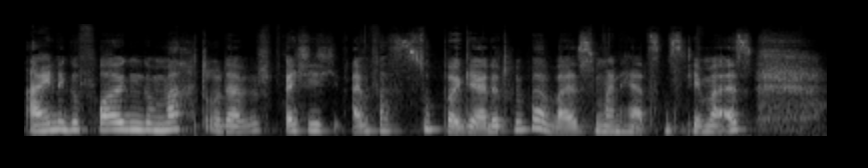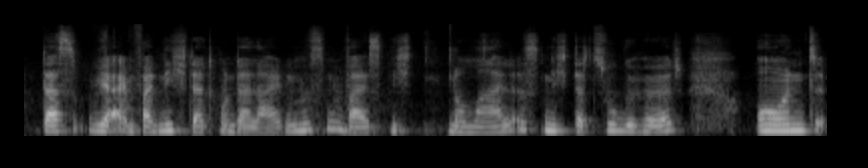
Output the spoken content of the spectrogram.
einige Folgen gemacht oder spreche ich einfach super gerne drüber, weil es mein Herzensthema ist dass wir einfach nicht darunter leiden müssen, weil es nicht normal ist, nicht dazugehört. Und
